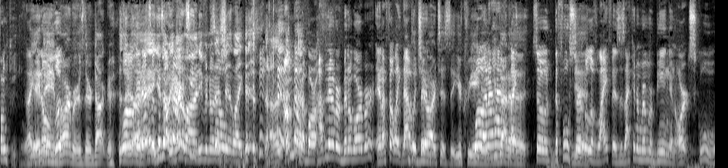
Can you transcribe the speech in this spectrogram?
funky. Like yeah, they don't ain't look. barbers, they're doctors. Well, they're and like, that's hey, you got I'm a not- hairline, see, even though that shit like this. I'm not a bar. I've never been a barber, and I felt like that would But you're been- artistic. You're creative. Well, and I you have gotta. like so the full circle Yeah. of life is is I can remember being in art school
